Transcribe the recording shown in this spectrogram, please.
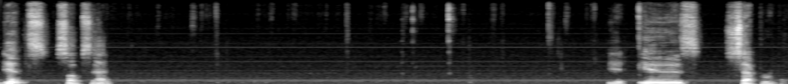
dense subset, it is separable.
